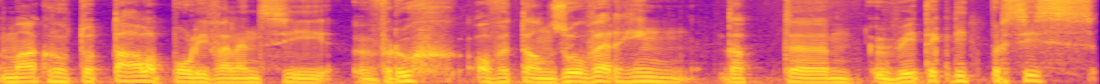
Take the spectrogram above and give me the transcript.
macro totale polyvalentie vroeg. Of het dan zover ging, dat eh, weet ik niet precies.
